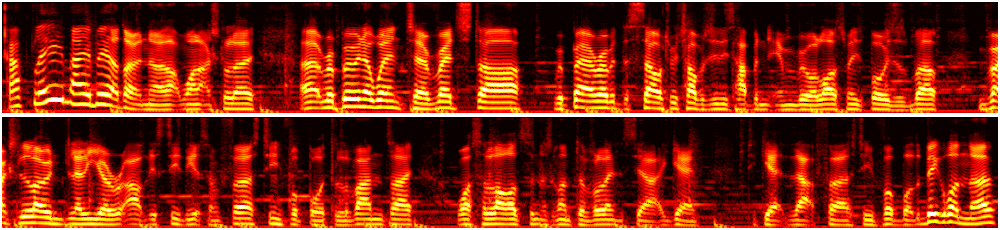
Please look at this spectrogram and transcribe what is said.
Cathly, maybe? I don't know that one, actually. Uh, Rabuna went to Red Star. Ribeiro went to Celta, which obviously this happened in real life, some of these boys as well. We've actually loaned Lenny out this season to get some first-team football to Levante, whilst Haraldsson has gone to Valencia again to get that first-team football. The big one, though,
